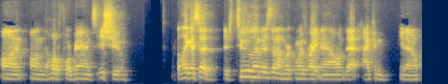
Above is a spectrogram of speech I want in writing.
on on the whole forbearance issue. But like I said, there's two lenders that I'm working with right now that I can, you know,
